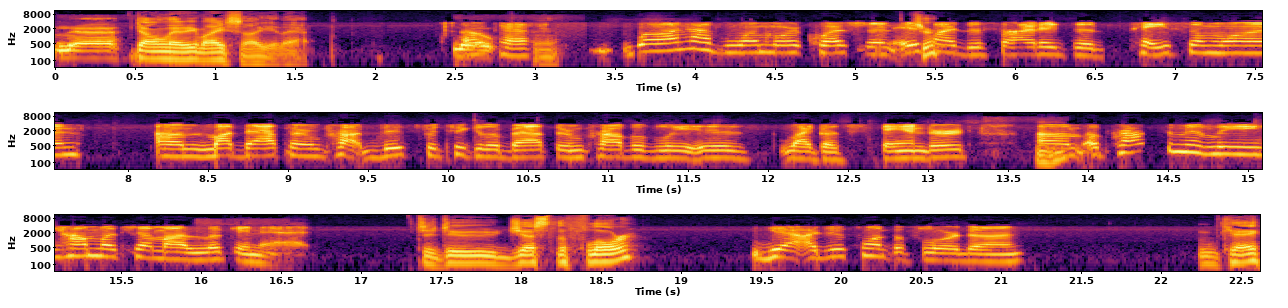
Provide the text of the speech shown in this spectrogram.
Nah, Don't let anybody sell you that. no. Okay. Well, I have one more question. If Sure. I decided to pay someone, um, my bathroom, pro- this particular bathroom probably is like a standard. Mm-hmm. Um, approximately how much am I looking at? To do just the floor? Yeah, I just want the floor done. Okay.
